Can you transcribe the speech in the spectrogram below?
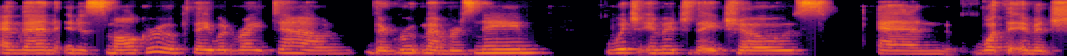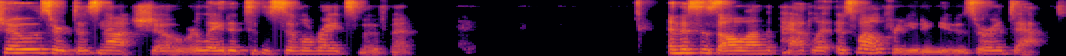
And then in a small group, they would write down their group member's name, which image they chose, and what the image shows or does not show related to the civil rights movement. And this is all on the Padlet as well for you to use or adapt.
